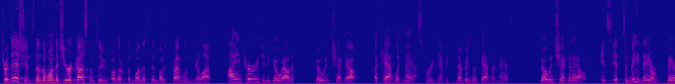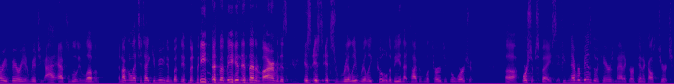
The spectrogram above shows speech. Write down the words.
traditions than the one that you're accustomed to or the, the one that's been most prevalent in your life. I encourage you to go out go and check out a Catholic Mass, for example. If you've never been to a Catholic Mass, go and check it out. It's it to me, they are very, very enriching. I absolutely love them. They're not going to let you take communion, but but being but being in that environment is is, is it's really really cool to be in that type of liturgical worship uh, worship space. If you've never been to a charismatic or a Pentecostal church,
